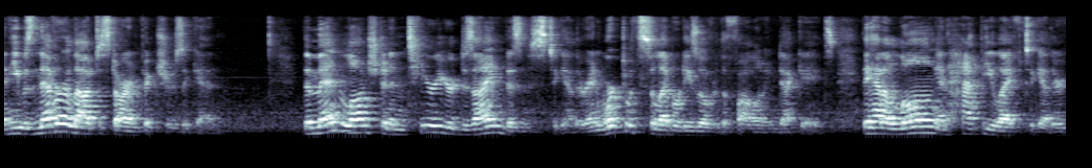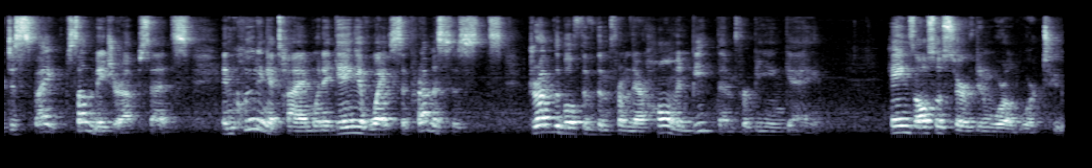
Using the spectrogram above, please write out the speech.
and he was never allowed to star in pictures again. The men launched an interior design business together and worked with celebrities over the following decades. They had a long and happy life together, despite some major upsets, including a time when a gang of white supremacists drugged the both of them from their home and beat them for being gay. Haines also served in World War II.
